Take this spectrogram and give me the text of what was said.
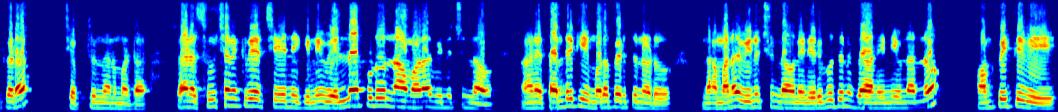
ఇక్కడ చెప్తుందనమాట సో ఆయన సూచన క్రియ చేయనీకి నువ్వు ఎల్లప్పుడూ నా మన వినుచున్నావు. ఆయన తండ్రికి మొరపెడుతున్నాడు. నా మన వినుచున్నావు. నేను ఎరుగుతును కానీ నీవు నన్ను పంపితివి.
